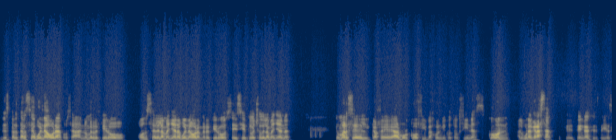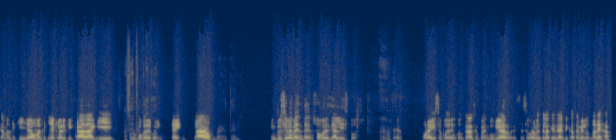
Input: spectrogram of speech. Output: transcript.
despertarse a buena hora, o sea, no me refiero 11 de la mañana buena hora, me refiero 6, 7, 8 de la mañana. Tomarse el café Armor Coffee bajo en micotoxinas con alguna grasa que tengas, este, ya sea mantequilla o mantequilla clarificada, ghee, con un poco de protein, claro. Inclusive venden sobres ya listos. Este, por ahí se pueden encontrar, se pueden googlear. Este, seguramente la tienda épica también los maneja.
